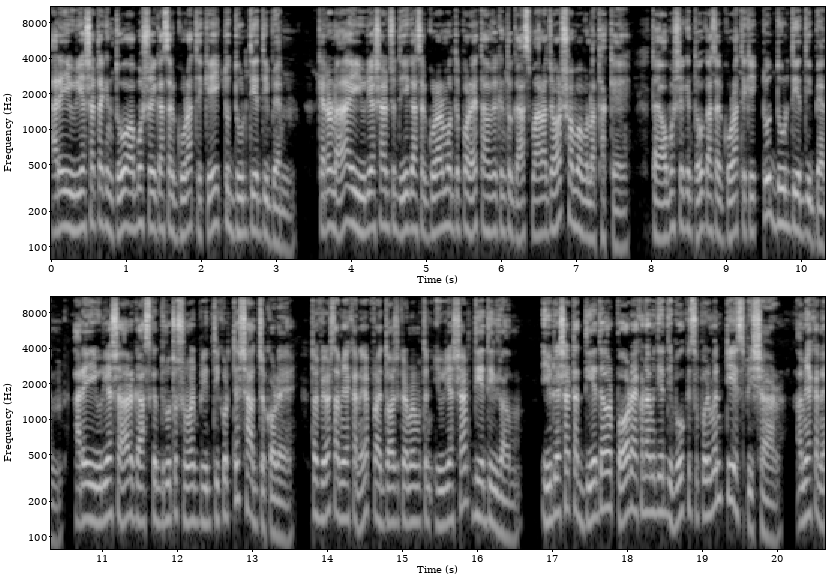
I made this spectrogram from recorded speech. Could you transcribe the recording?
আর এই ইউরিয়া সারটা কিন্তু অবশ্যই গাছের গোড়া থেকে একটু দূর দিয়ে দিবেন। কেননা এই ইউরিয়া সার যদি গাছের গোড়ার মধ্যে পড়ে, তাহলে কিন্তু গাছ মারা যাওয়ার সম্ভাবনা থাকে। তাই অবশ্যই কিন্তু গাছের গোড়া থেকে একটু দূর দিয়ে দিবেন। আর এই ইউরিয়া সার গাছকে দ্রুত সময় বৃদ্ধি করতে সাহায্য করে। তো ভিউয়ার্স আমি এখানে প্রায় দশ গ্রামের মতন ইউরিয়া সার দিয়ে দিলাম। ইউরিয়া সারটা দিয়ে দেওয়ার পর এখন আমি দিয়ে দিব কিছু পরিমাণ টিএসপি সার। আমি এখানে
